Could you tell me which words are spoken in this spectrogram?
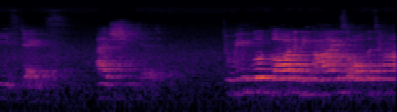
these days as she did? Do we look God in the eyes all the time?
